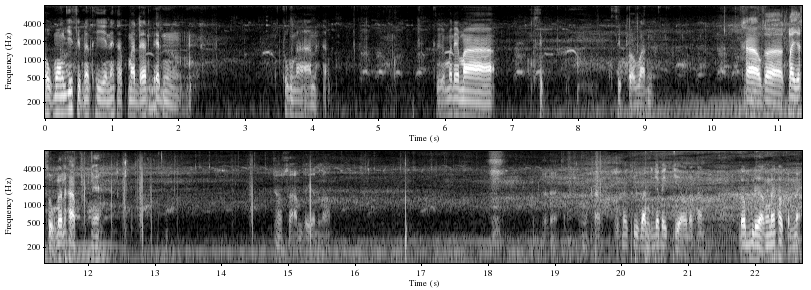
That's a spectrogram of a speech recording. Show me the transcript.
หกโมงยี่สิบนาทีนะครับ มาเดินเล่นทุ่งนานะครับ คือไม่ได้มาสิบสิบกว่าวัน ข้าวก็ใกล้จะสุกแล้วนะครับ เนี่ยข้าวสามเดือนเนาะนะครับอีกไม่กี่วันจะได้เกี่ยวนะครับเริ่มเหลืองแล้วครับตอนเนี้ย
